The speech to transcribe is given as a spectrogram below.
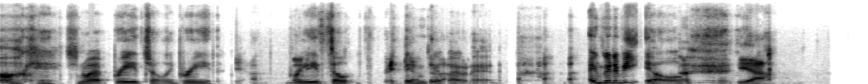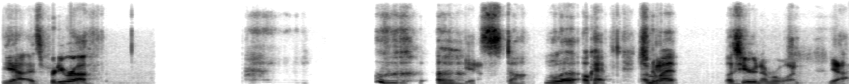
Okay, do you know what? Breathe, Jolie, breathe. Yeah. Breathe, don't think after that. about it. I'm going to be ill. Yeah. Yeah, it's pretty rough. Ugh, Yeah. Stop. Okay, do you know what? Let's hear your number one. Yeah.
